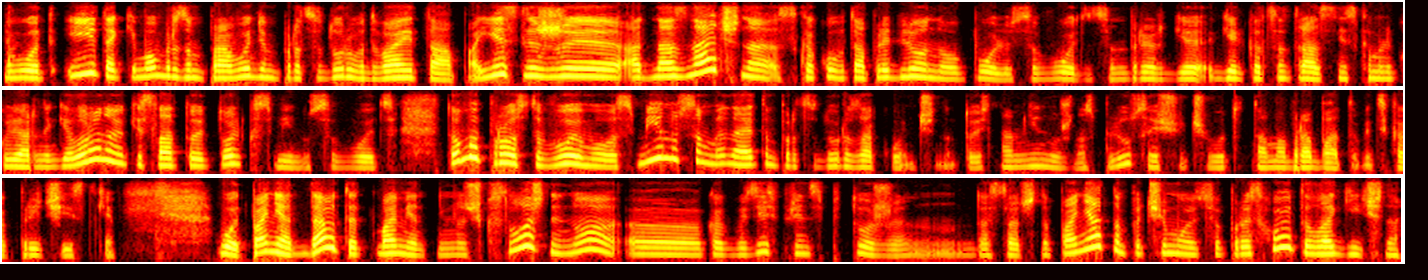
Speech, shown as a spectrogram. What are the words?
Вот, и таким образом проводим процедуру в два этапа. Если же однозначно с какого-то определенного полюса вводится, например, гель-концентрат с низкомолекулярной гиалуроновой кислотой, только с минуса вводится, то мы просто вводим его с минусом, и на этом процедура закончена. То есть нам не нужно с плюса еще чего-то там обрабатывать, как при чистке. Вот, понятно, да, вот этот момент немножечко сложный, но э, как бы здесь, в принципе, тоже достаточно понятно, почему это все происходит и логично.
